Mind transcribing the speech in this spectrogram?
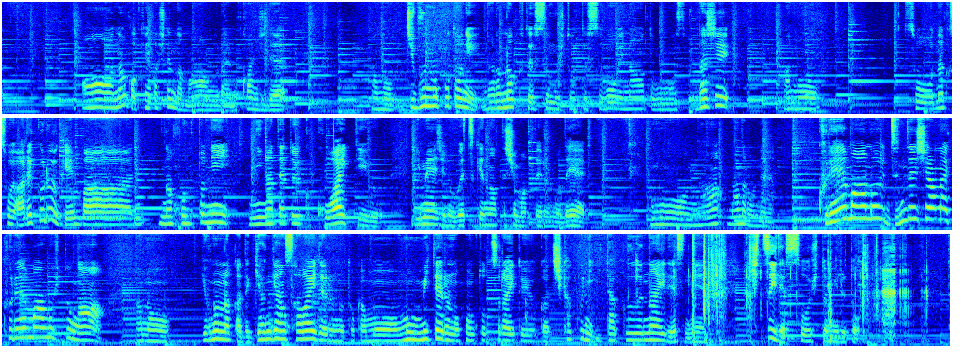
あーなんか喧嘩してんだなぐらいの感じであの自分のことにならなくて済む人ってすごいなと思います。私あのそうなんかそういう荒れ狂う現場が本当に苦手というか怖いっていうイメージの植え付けになってしまってるのでもうななんだろうね。クレーマーの全然知らないクレーマーの人があの世の中でギャンギャン騒いでるのとかももう見てるの本当辛いというか近くにいたくないですね。きついですそういう人見ると。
